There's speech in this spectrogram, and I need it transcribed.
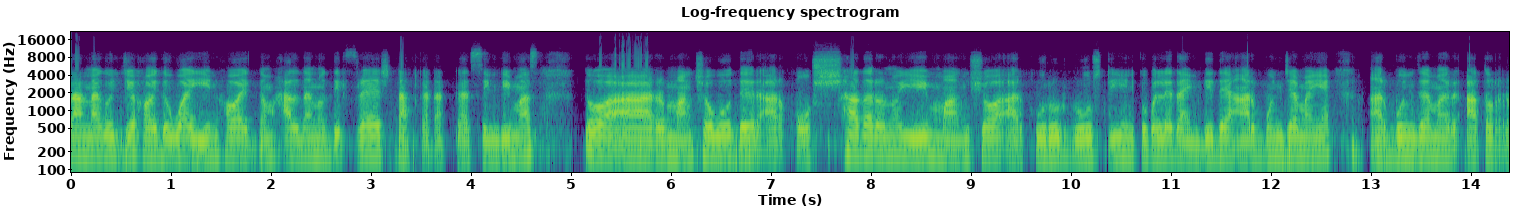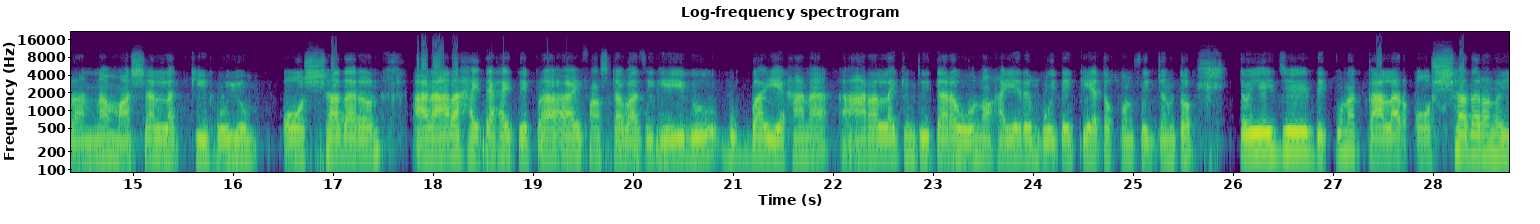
রান্না করছে, হয় দেওয়া ইন হয় একদম হালদা নদীর ফ্রেশ টাটকা টাটকা চিংড়ি মাছ। তো আর মাংস বোধের আর অসাধারণ এই মাংস আর পুরোর রোস্ট ইনকো বলে রাইন্দি দেয় আর বনজামাইয়ে আর বনজামার আতর রান্না মাসাল্লা কি হইম অসাধারণ। আর আরা হাইতে হাইতে প্রায় পাঁচটা বাজি গিয়ে গো বুকবা এহানা আর আল্লাহ কিন্তু তারা ও নহাইয়ারে বইতে কে এতক্ষণ পর্যন্ত তো এই যে দেখো না কালার অসাধারণ এই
